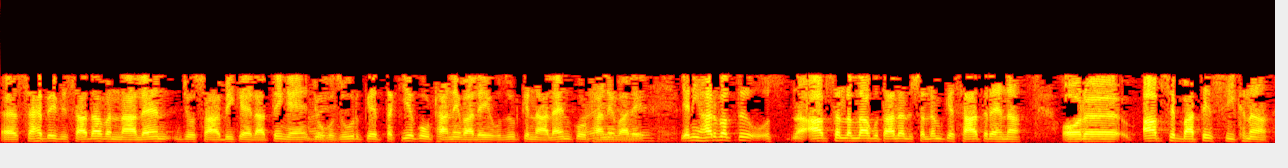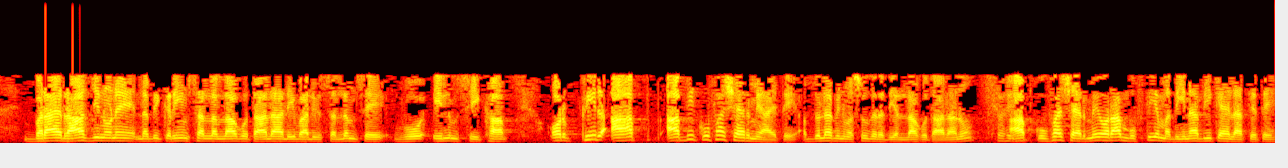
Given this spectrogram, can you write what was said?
صاحب وسادہ و نالین جو صحابی کہلاتے ہیں جو حضور کے تکیے کو اٹھانے والے حضور کے نالین کو اٹھانے والے۔ یعنی ہر وقت آپ صلی اللہ تعالی علیہ وسلم کے ساتھ رہنا اور آپ سے باتیں سیکھنا براہ راست جنہوں نے نبی کریم صلی اللہ تعالی علیہ وآلہ وسلم سے وہ علم سیکھا اور پھر آپ آپ بھی کوفہ شہر میں آئے تھے۔ عبداللہ بن مسعود رضی اللہ تعالیٰ آپ کوفہ شہر میں اور آپ مفتی مدینہ بھی کہلاتے تھے۔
